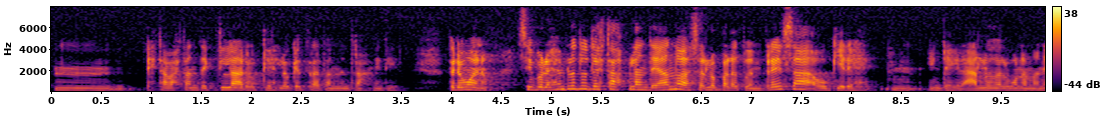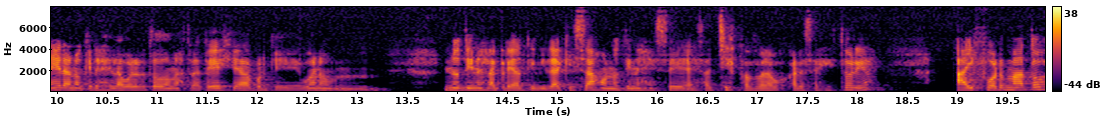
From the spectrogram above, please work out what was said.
mm, está bastante claro qué es lo que tratan de transmitir. Pero bueno, si por ejemplo tú te estás planteando hacerlo para tu empresa o quieres mm, integrarlo de alguna manera, no quieres elaborar toda una estrategia porque, bueno, mm, no tienes la creatividad quizás o no tienes ese, esa chispa para buscar esas historias, hay formatos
